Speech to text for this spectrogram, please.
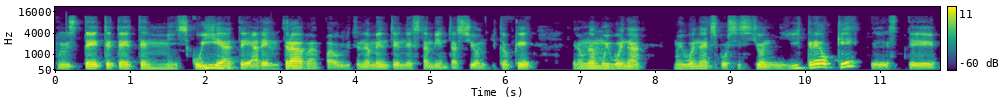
pues te, te, te, te inmiscuía, te adentraba paulatinamente en esta ambientación. Y creo que era una muy buena, muy buena exposición. Y creo que este,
